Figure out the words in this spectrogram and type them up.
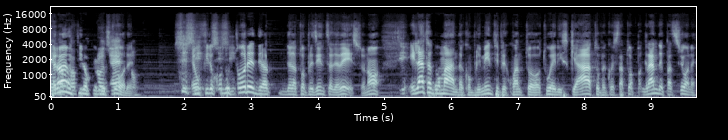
però è un filo conduttore. Sì, è un filo conduttore. Della, della, tua presenza di adesso, no? E l'altra domanda, complimenti per quanto tu hai rischiato, per questa tua grande passione,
